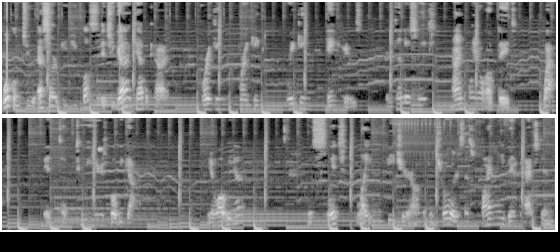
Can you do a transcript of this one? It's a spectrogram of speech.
Welcome to SRPG Plus. It's your guy, Kappa. Breaking, breaking, breaking game news. Nintendo Switch 9.0 update. Wow. It took two years, but we got it. You know what we got? The Switch Lite feature on the controllers has finally been patched in,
